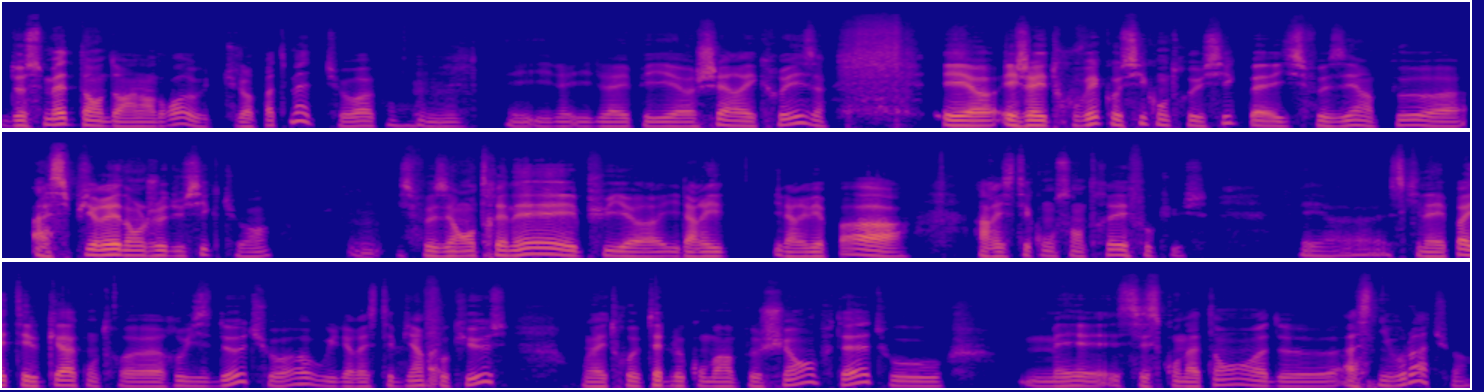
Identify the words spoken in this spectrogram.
de, se mettre dans, un endroit où tu dois pas te mettre, tu vois. Mmh il, avait payé cher avec Ruiz. Et, j'avais trouvé qu'aussi contre Usyk, bah, il se faisait un peu aspirer dans le jeu du cycle, tu vois. Mmh. Il se faisait entraîner et puis il, arrive, il arrivait pas à, rester concentré et focus. Et ce qui n'avait pas été le cas contre Ruiz 2, tu vois, où il est resté bien focus. On avait trouvé peut-être le combat un peu chiant, peut-être, ou mais c'est ce qu'on attend de à ce niveau-là, tu vois.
